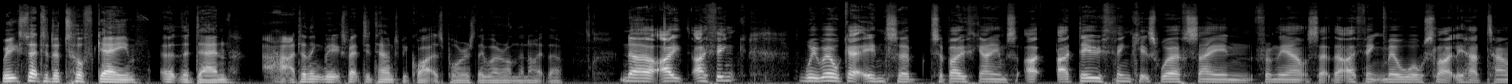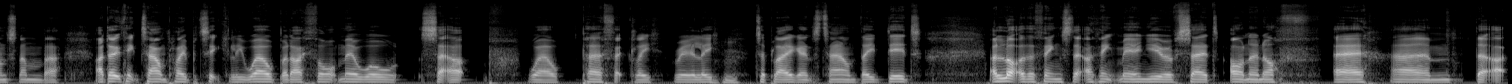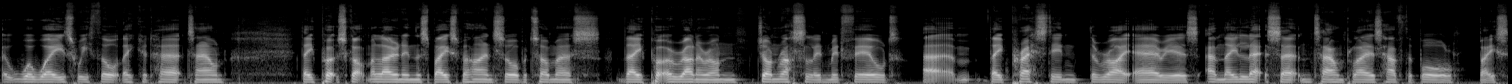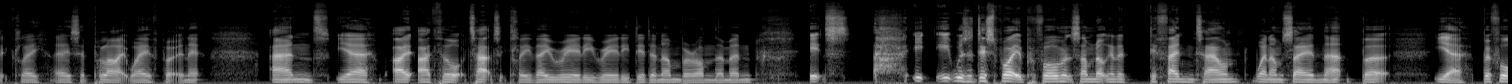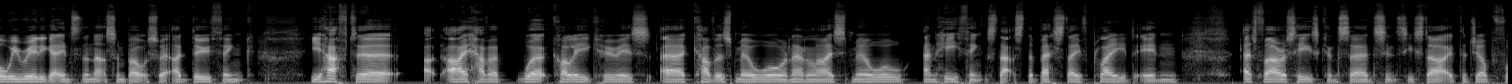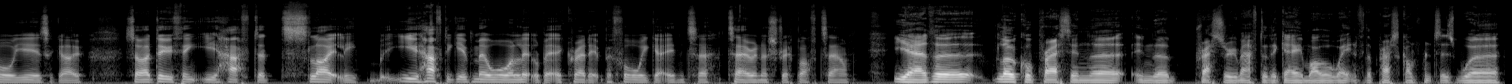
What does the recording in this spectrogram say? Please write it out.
We expected a tough game at the Den. I don't think we expected Town to be quite as poor as they were on the night, though. No, I, I think we will get into to both games. I, I do think it's worth saying from the outset that I think Millwall slightly had Town's number. I don't think Town played particularly well, but I thought Millwall set up well perfectly, really, mm-hmm. to play against Town. They did a lot of the things that I think me and you have said on and off air um, that uh, were ways we thought they could hurt Town. They put Scott Malone in the space behind Sorba Thomas. They put a runner on Jon Russell in midfield. Um, they pressed in the right areas and they let certain town players have the ball, basically, is a polite way of putting it. And yeah, I, I thought tactically they really, really did a number on them. And it's it, it was a disappointing performance. I'm not going to defend Town when I'm saying that, but yeah, before we really get into the nuts and bolts of it, I do think you have to. I have a work colleague who is uh, covers Millwall and analyses Millwall, and he thinks that's the best they've played in, as far as he's concerned, since he started the job four years ago. So I do think you have to slightly, you have to give Millwall a little bit of credit before we get into tearing a strip off town. Yeah, the local press in the in the press room after the game while we are waiting for the press conferences were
